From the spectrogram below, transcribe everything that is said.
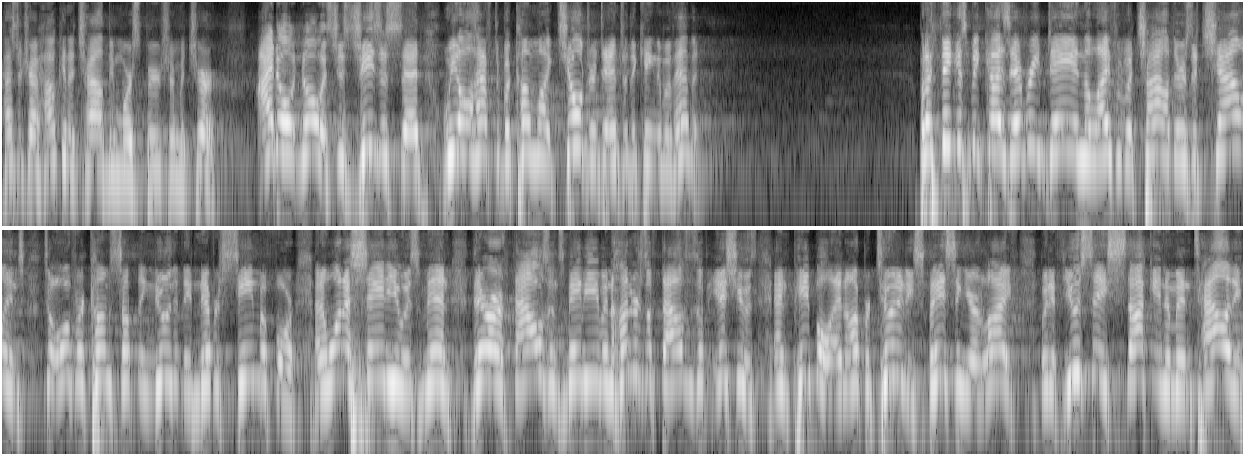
"Pastor Trav, how can a child be more spiritually mature?" I don't know. It's just Jesus said, "We all have to become like children to enter the kingdom of heaven." But I think it's because every day in the life of a child, there's a challenge to overcome something new that they've never seen before. And I want to say to you, as men, there are thousands, maybe even hundreds of thousands of issues and people and opportunities facing your life. But if you stay stuck in a mentality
